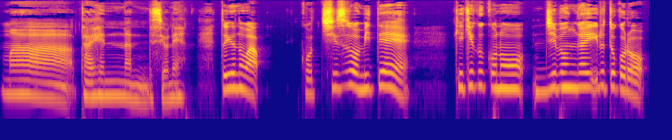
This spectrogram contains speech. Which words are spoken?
まあ、大変なんですよね。というのは、こう、地図を見て、結局この自分がいるところ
